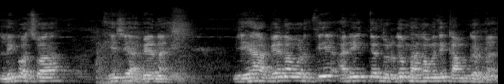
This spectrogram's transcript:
लेख वाचवा हे जे अभियान आहे म्हणजे ह्या अभियानावरती आणि त्या दुर्गम भागामध्ये काम करणं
